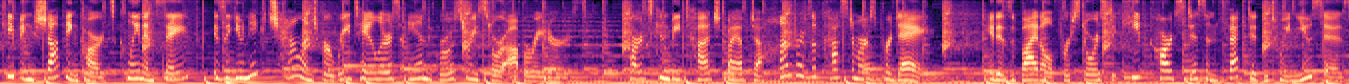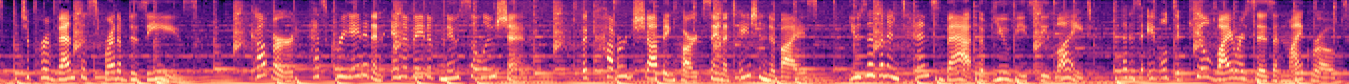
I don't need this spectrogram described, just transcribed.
Keeping shopping carts clean and safe is a unique challenge for retailers and grocery store operators. Carts can be touched by up to hundreds of customers per day. It is vital for stores to keep carts disinfected between uses to prevent the spread of disease. cUVrd has created an innovative new solution. The cUVrd Shopping Cart Sanitation Device uses an intense bath of UVC light that is able to kill viruses and microbes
